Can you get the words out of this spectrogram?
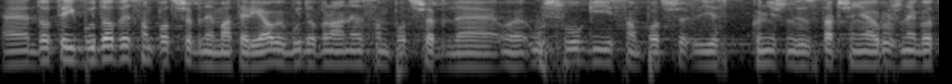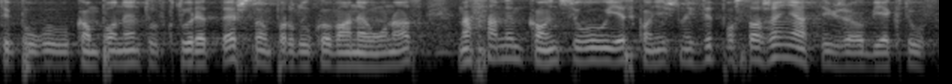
E, do tej budowy są potrzebne materiały budowlane, są potrzebne e, usługi, są jest konieczność dostarczenia różnego typu komponentów, które też są produkowane u nas. Na samym końcu jest konieczność wyposażenia tychże obiektów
